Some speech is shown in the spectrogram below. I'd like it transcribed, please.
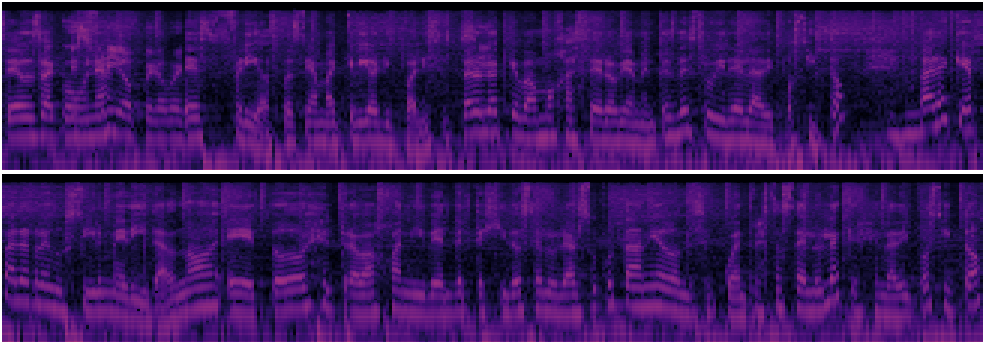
Se usa Es una. frío, pero bueno. Es frío, pues se llama criolipólisis. Pero Sí. lo que vamos a hacer, obviamente, es destruir el adipocito. ¿Para qué? Para reducir medidas, ¿no? Eh, todo es el trabajo a nivel del tejido celular subcutáneo, donde se encuentra esta célula, que es el adipocito.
